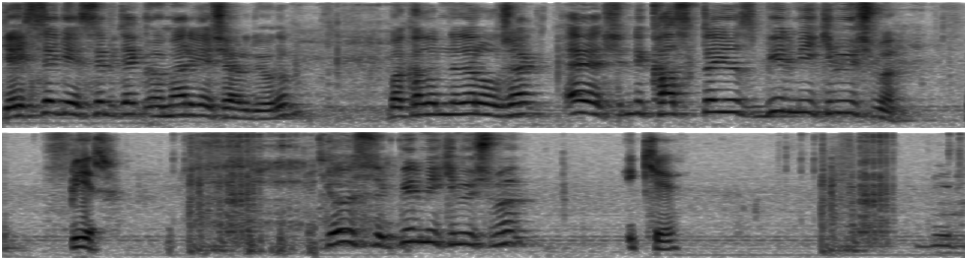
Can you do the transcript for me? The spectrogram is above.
geçse geçse bir tek Ömer geçer diyorum. Bakalım neler olacak. Evet şimdi kasktayız. 1 mi 2 mi 3 mü? Bir. Göğüslük 1 mi 2 mi 3 mü? İki,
